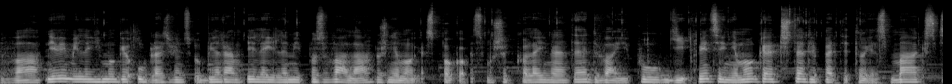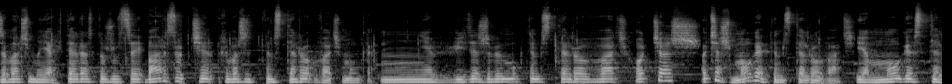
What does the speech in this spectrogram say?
2. Nie wiem ile ich mogę ubrać, więc ubieram tyle ile mi pozwala. Już nie mogę, spoko. Więc muszę kolejne te 2,5 git. Więcej nie mogę. 4 pety to jest max. Zobaczmy jak teraz to rzucę. Bardzo cię, chyba że tym sterować mogę. Nie widzę, żebym mógł tym sterować, chociaż, chociaż mogę tym sterować. Ja mogę sterować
